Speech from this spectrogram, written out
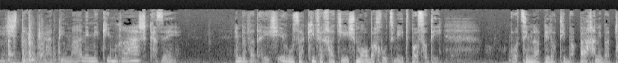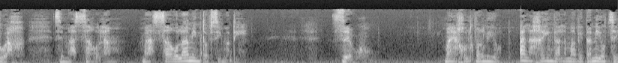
השתגעתי, מה אני מקים רעש כזה? הם בוודאי השאירו זקיף אחד שישמור בחוץ ויתפוס אותי. רוצים להפיל אותי בפח, אני בטוח. זה מאסר עולם. מאסר עולם אם תופסים אותי. זהו. מה יכול כבר להיות? על החיים ועל המוות, אני יוצא.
